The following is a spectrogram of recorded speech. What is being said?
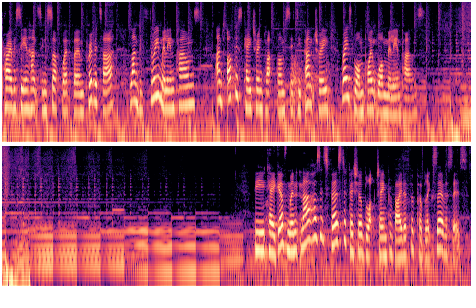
privacy-enhancing software firm Privitar landed £3 million and office catering platform City Pantry raised £1.1 million. The UK government now has its first official blockchain provider for public services.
